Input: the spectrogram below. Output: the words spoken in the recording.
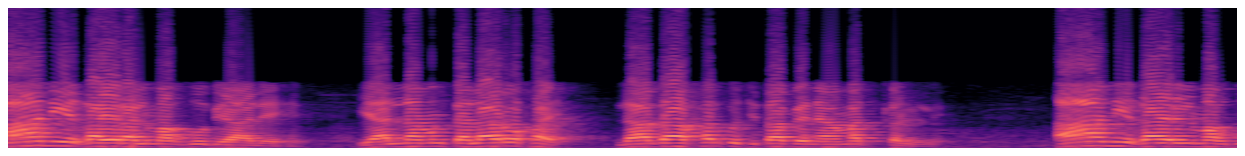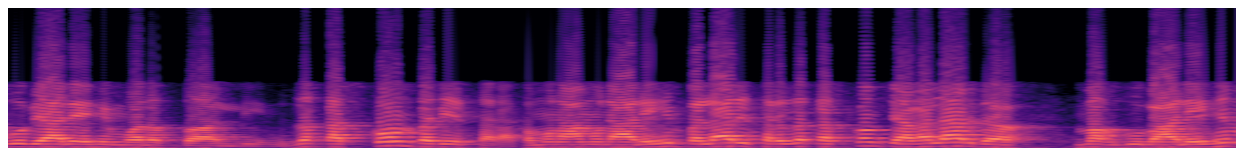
آنی غیر المغضوب علیهم یا الله مونږ ته لار وخای لار دا خلکو چې تا په نعمت کړل آنی غیر المغضوب علیهم ولا الضالین زقس کوم په دې سره په منعم علیهم په لار سره زقس کوم چې هغه لار ده مغضوب علیهم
